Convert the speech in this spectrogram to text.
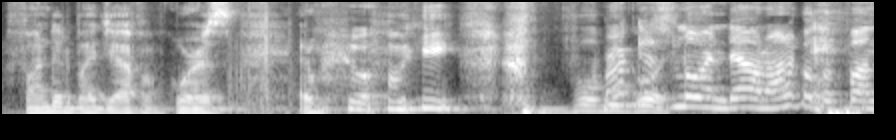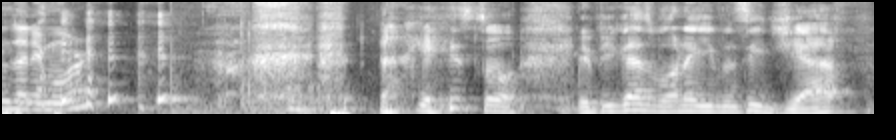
funded by Jeff, of course. And we'll be, we'll be Mark going, is slowing down. I don't got the funds anymore. Okay, so if you guys want to even see Jeff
